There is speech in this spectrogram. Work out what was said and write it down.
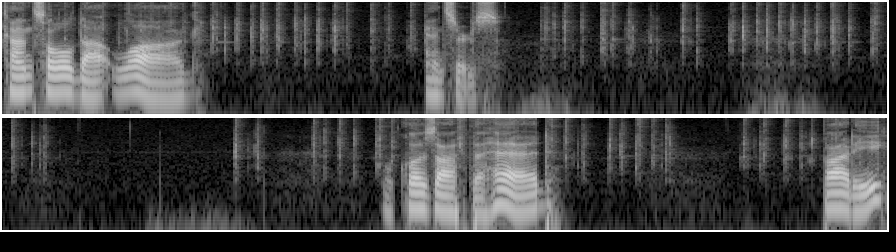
console.log answers. We'll close off the head, body,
